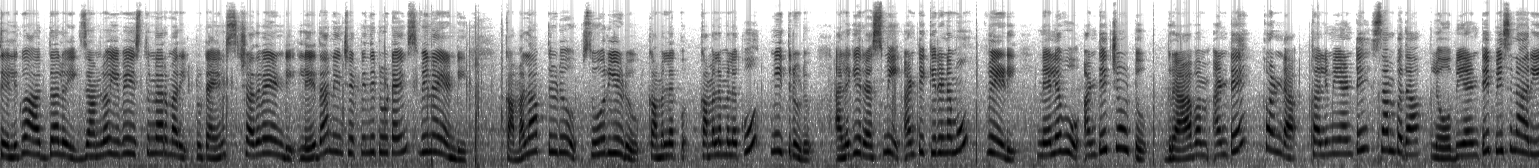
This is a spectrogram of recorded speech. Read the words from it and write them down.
తెలుగు అర్థాలు ఎగ్జామ్లో ఇవే ఇస్తున్నారు మరి. టూ టైమ్స్ చదివేయండి. లేదా నేను చెప్పింది టూ టైమ్స్ వినేయండి. కమలాప్తుడు సూర్యుడు కమలకు కమలములకు మిత్రుడు. అలాగే రశ్మి అంటే కిరణము వేడి. నెలవు అంటే చోటు. గ్రావం అంటే కొండ. కలిమి అంటే సంపద. లోబి అంటే పిసినారి.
